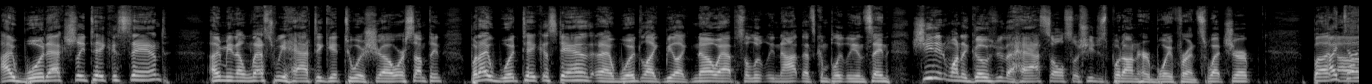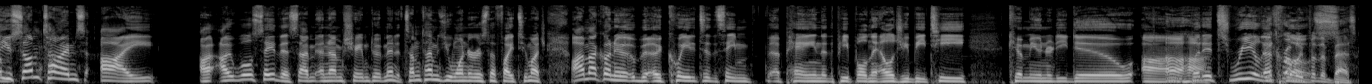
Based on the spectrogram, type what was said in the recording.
I would actually take a stand. I mean, unless we had to get to a show or something, but I would take a stand and I would like be like, no, absolutely not. That's completely insane. She didn't want to go through the hassle, so she just put on her boyfriend's sweatshirt. But I tell um, you, sometimes I. I I will say this, I'm, and I'm ashamed to admit it. Sometimes you wonder is the fight too much. I'm not going to equate it to the same uh, pain that the people in the LGBT community do, um, but it's really Uh-huh. that's probably for the best.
